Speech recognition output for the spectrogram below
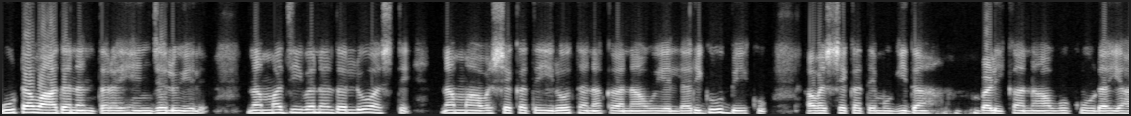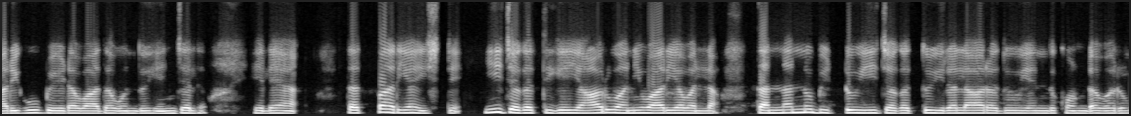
ಊಟವಾದ ನಂತರ ಹೆಂಜಲು ಎಲೆ. ನಮ್ಮ ಜೀವನದಲ್ಲೂ ಅಷ್ಟೇ. ನಮ್ಮ ಅವಶ್ಯಕತೆ ಇರೋ ತನಕ ನಾವು ಎಲ್ಲರಿಗೂ ಬೇಕು. ಅವಶ್ಯಕತೆ ಮುಗಿದ ಬಳಿಕ ನಾವು ಕೂಡ ಯಾರಿಗೂ ಬೇಡವಾದ ಒಂದು ಹೆಂಜಲು ಎಲೆ. ತತ್ಪರ್ಯ ಇಷ್ಟೇ. ಈ ಜಗತ್ತಿಗೆ ಯಾರೂ ಅನಿವಾರ್ಯವಲ್ಲ. ತನ್ನನ್ನು ಬಿಟ್ಟು ಈ ಜಗತ್ತು ಇರಲಾರದು ಎಂದುಕೊಂಡವರು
